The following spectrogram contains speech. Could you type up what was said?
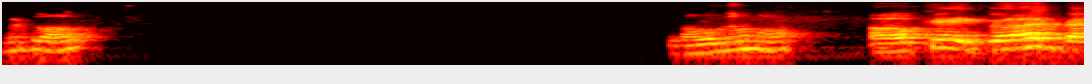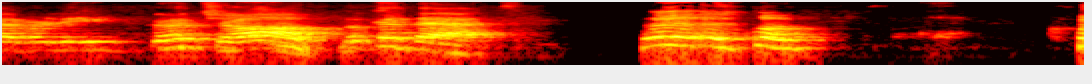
I'm going to blow. Blow a little more. Okay, good, Beverly. Good job. Oh. Look at that. It's close.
